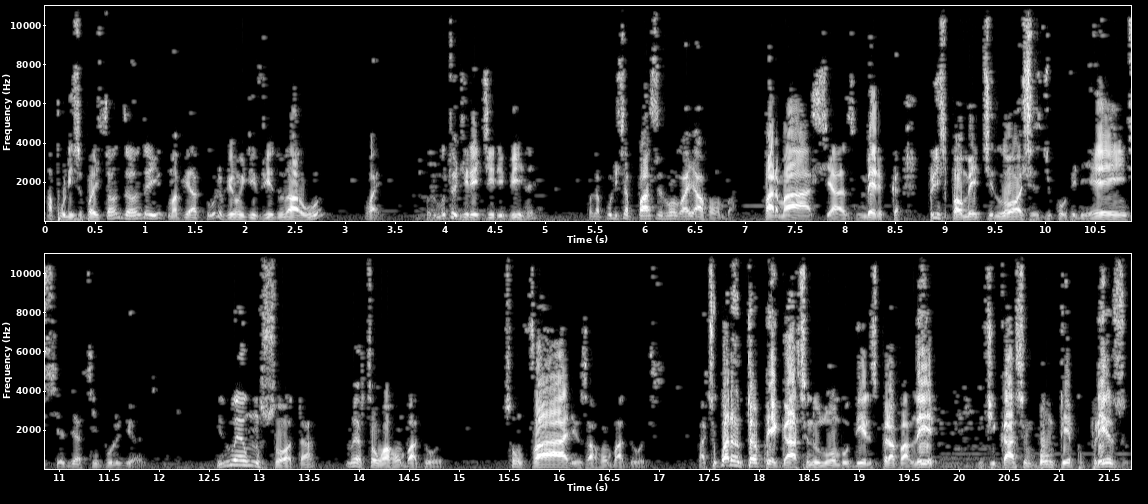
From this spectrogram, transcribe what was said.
A polícia pode estar andando aí com uma viatura, vê um indivíduo na rua, uai, por muito direito de ir e vir, né? Quando a polícia passa, eles vão lá e arromba. Farmácias, mercados, principalmente lojas de conveniência e assim por diante. E não é um só, tá? Não é só um arrombador. São vários arrombadores. Mas se o Guarantã pegasse no lombo deles para valer e ficasse um bom tempo preso,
